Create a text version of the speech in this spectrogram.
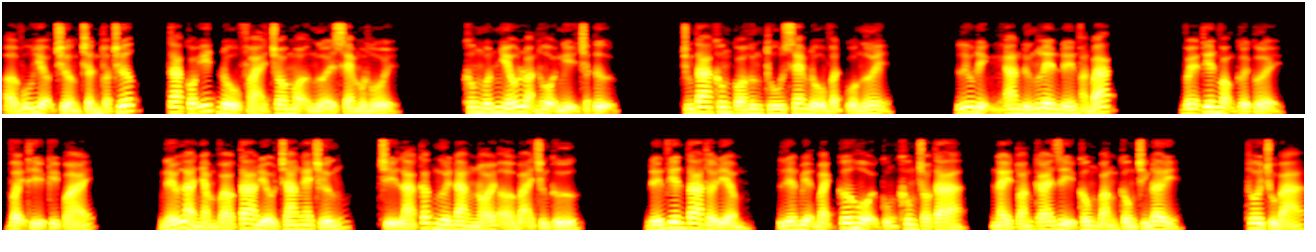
ở vũ hiệu trưởng trần Thuật trước, ta có ít đồ phải cho mọi người xem một hồi. Không muốn nhiễu loạn hội nghị trật tự. Chúng ta không có hứng thú xem đồ vật của ngươi. Lưu định an đứng lên đến phản bác. Vệ thiên vọng cười cười, vậy thì kỳ quái. Nếu là nhằm vào ta điều tra nghe chứng, chỉ là các ngươi đang nói ở bài chứng cứ. Đến phiên ta thời điểm, liền biện bạch cơ hội cũng không cho ta, này toán cái gì công bằng công chính đây? Thôi chủ bá,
